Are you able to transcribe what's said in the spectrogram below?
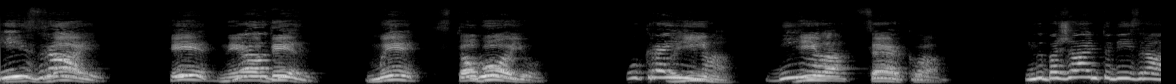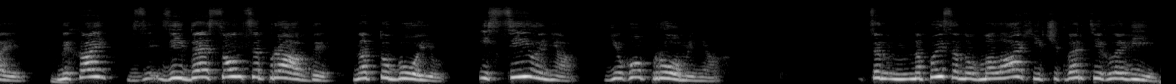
Ізраїль, ти не один. Ми з тобою. Україна, біла церква. І ми бажаємо тобі, Ізраїль, нехай зійде сонце правди над тобою і зцілення в його променях. Це написано в Малахії в 4 главі.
